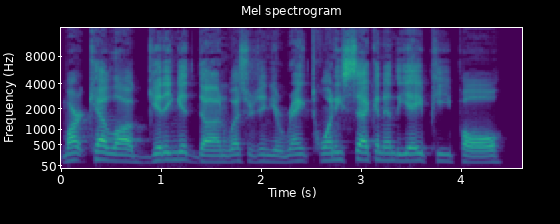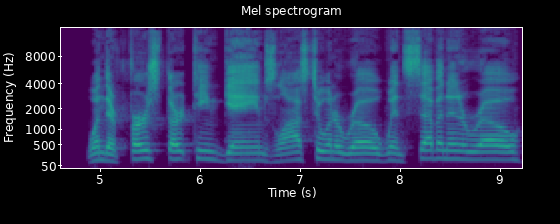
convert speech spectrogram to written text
Mark Kellogg getting it done. West Virginia ranked 22nd in the AP poll, won their first 13 games, lost two in a row, win seven in a row,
